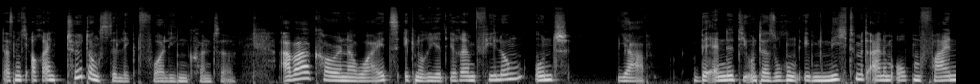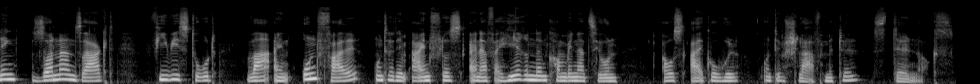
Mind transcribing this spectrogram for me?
dass nicht auch ein Tötungsdelikt vorliegen könnte. Aber Coroner White ignoriert ihre Empfehlung und ja, beendet die Untersuchung eben nicht mit einem Open Finding, sondern sagt, Phoebes Tod war ein Unfall unter dem Einfluss einer verheerenden Kombination aus Alkohol und dem Schlafmittel Stillnox.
